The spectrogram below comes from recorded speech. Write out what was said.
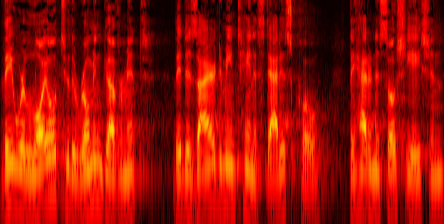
They were loyal to the Roman government they desired to maintain a status quo. They had an association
